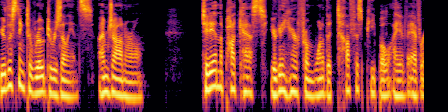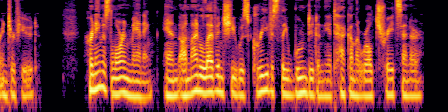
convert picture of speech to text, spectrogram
You're listening to Road to Resilience. I'm John Earl. Today on the podcast, you're going to hear from one of the toughest people I have ever interviewed. Her name is Lauren Manning, and on 9 11, she was grievously wounded in the attack on the World Trade Center.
